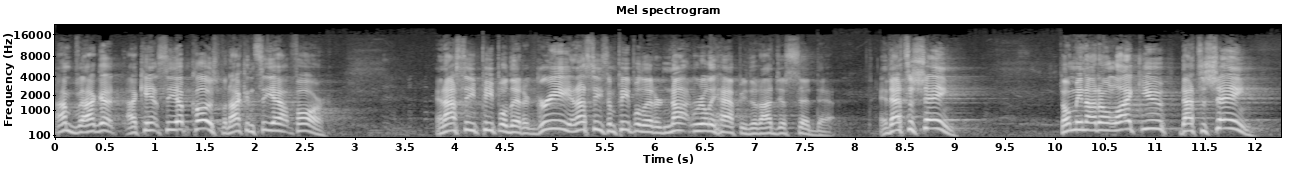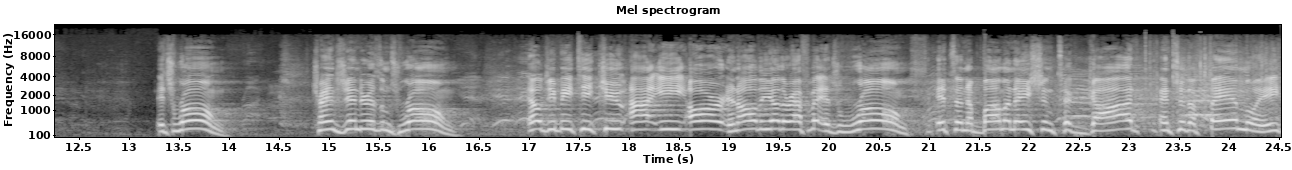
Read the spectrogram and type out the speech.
I'm, I, got, I can't see up close, but I can see out far. And I see people that agree, and I see some people that are not really happy that I just said that. And that's a shame. Don't mean I don't like you, that's a shame. It's wrong. Transgenderism's wrong. LGBTQIER and all the other alphabet is wrong. It's an abomination to God and to the family.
